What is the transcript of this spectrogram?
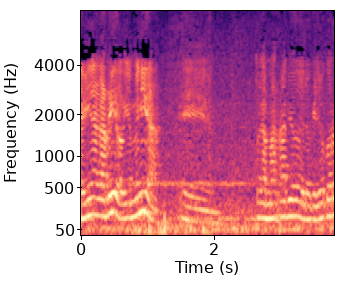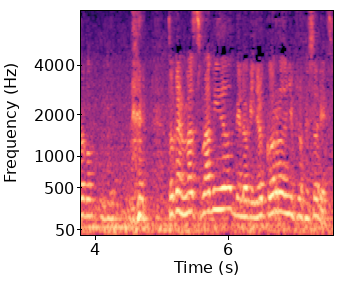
Catalina Garrido, bienvenida. Eh, tocan más rápido de lo que yo corro. Con... tocan más rápido de lo que yo corro de mis profesores.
